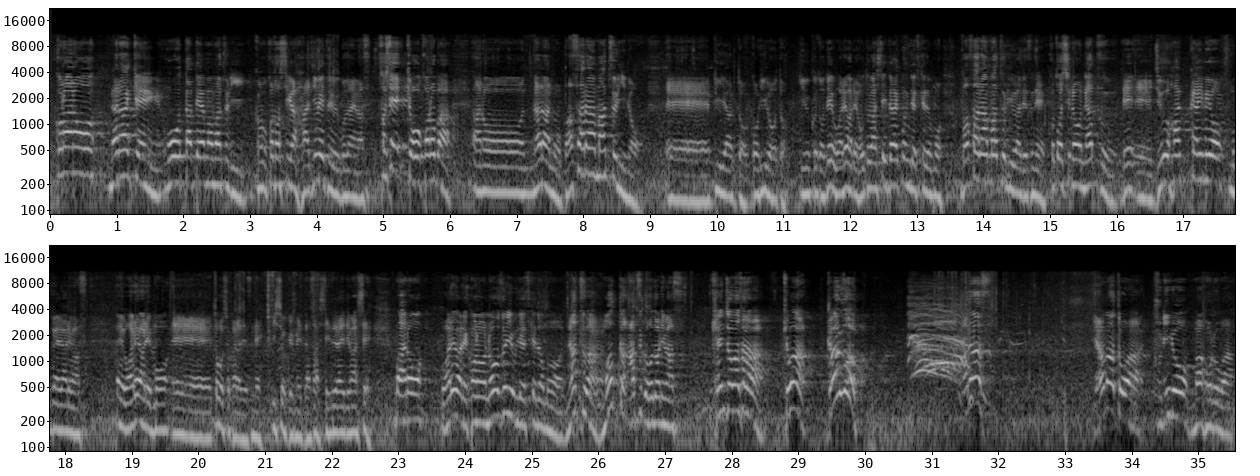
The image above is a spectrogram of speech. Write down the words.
このあの奈良県大立山祭り今年が初めてでございます。そして今日この場あの奈良のバサラ祭りのえー、PR とご披露ということで我々踊らせていただくんですけどもバサラ祭りはですね今年の夏で、えー、18回目を迎えられます。え我々も、えー、当初からですね一生懸命出させていただいてまして、まあ、あの我々このノースリーブですけども夏はもっと熱く踊ります。県庁バサラ今日は頑張るぞありがとうございます。大和は国のまほろは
